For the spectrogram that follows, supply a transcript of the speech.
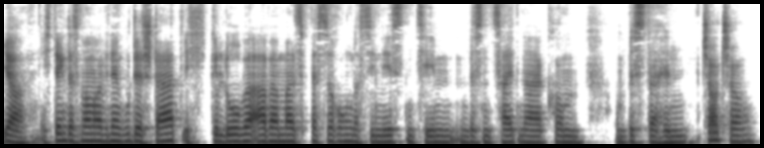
Ja, ich denke, das war mal wieder ein guter Start. Ich gelobe abermals Besserung, dass die nächsten Themen ein bisschen zeitnaher kommen. Und bis dahin, ciao, ciao.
